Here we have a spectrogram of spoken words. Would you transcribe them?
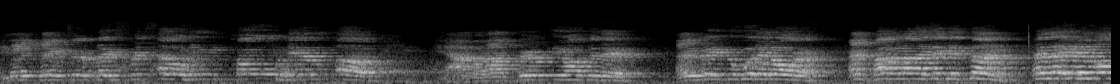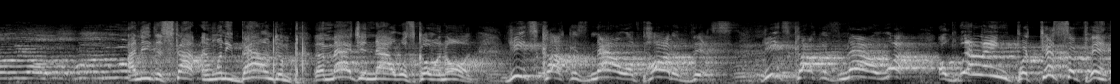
And they came to the place which Elohim told him of. And Abraham built the altar there, and laid the wood in order, and Isaac his son, and laid him on the altar upon the wood. I need to stop. And when he bound him, imagine now what's going on. Yitzchak is now a part of this. Yitzchak is now what? A willing participant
